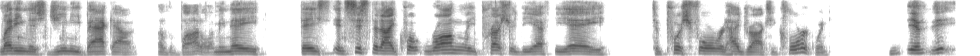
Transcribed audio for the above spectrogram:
letting this genie back out of the bottle. I mean, they they insist that I quote wrongly pressured the FDA to push forward hydroxychloroquine. If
